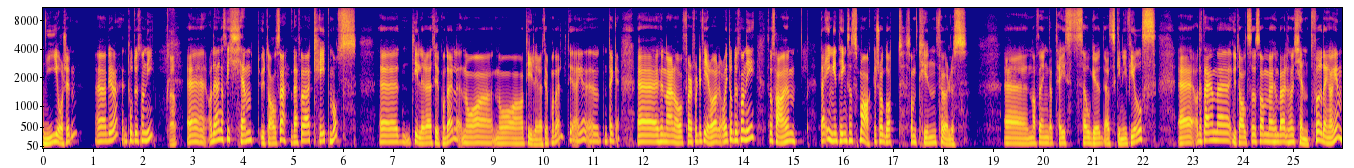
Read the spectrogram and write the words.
ni år siden, eh, blir det? 2009. Ja. Og det er en ganske kjent uttalelse. Det er fra Kate Moss. Tidligere supermodell, nå, nå tidligere supermodell, tenker jeg. Hun er nå 44 år, og i 2009 så sa hun det er ingenting som smaker så godt som tynn føles. Eh, 'Nothing that tastes so good as skinny feels'. Uh, og dette er en uh, uttalelse som hun ble veldig sånn kjent for den gangen,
